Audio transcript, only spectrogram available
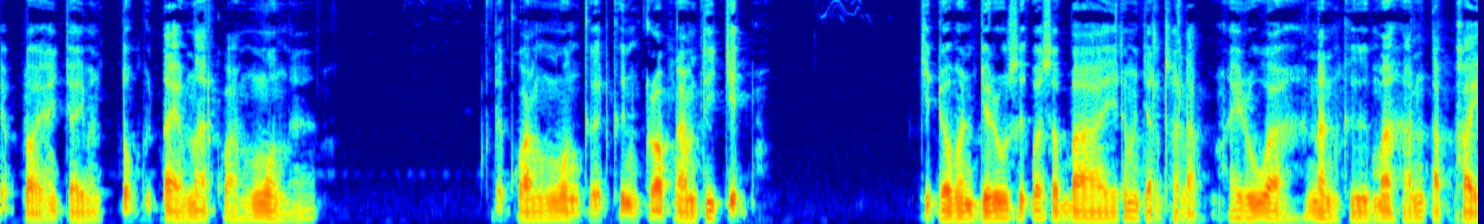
จะปล่อยให้ใจมันตกอยู่ใต้อำนาจความง่วงนะแต่ความง่วงเกิดขึ้นครอบงำที่จิต จิตเรามันจะรู้สึกว่าสบายถ้ามันจะสลับให้รู้ว่านั่นคือมหันตับภัย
